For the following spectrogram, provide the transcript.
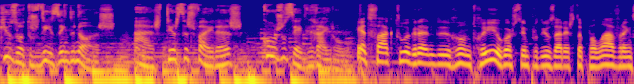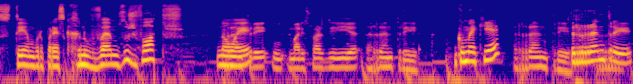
que os outros dizem de nós, às terças-feiras, com José Guerreiro. É de facto a grande rentrée. Eu gosto sempre de usar esta palavra em setembro. Parece que renovamos os votos, não é? Rentrée, O Mário Soares diria rentrée. Como é que é? Rentrée. Rentrée.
